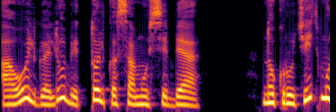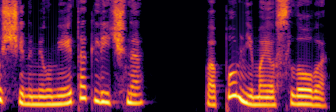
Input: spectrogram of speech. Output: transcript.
а Ольга любит только саму себя, но крутить мужчинами умеет отлично. Попомни мое слово.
